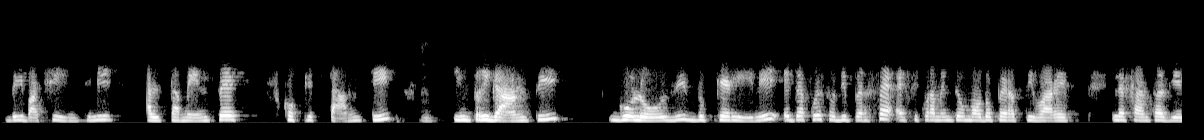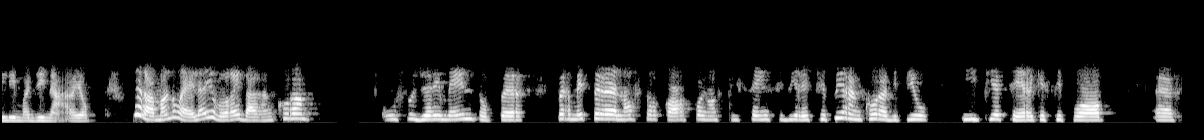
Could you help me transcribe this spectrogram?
dei baci intimi altamente scoppiettanti, intriganti, golosi, zuccherini e già questo di per sé è sicuramente un modo per attivare le fantasie e l'immaginario. Però Manuela io vorrei dare ancora un suggerimento per permettere al nostro corpo, ai nostri sensi di recepire ancora di più il piacere che si può eh,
